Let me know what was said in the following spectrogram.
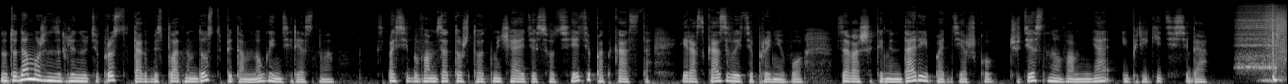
но туда можно заглянуть и просто так в бесплатном доступе, там много интересного. Спасибо вам за то, что отмечаете соцсети подкаста и рассказываете про него, за ваши комментарии и поддержку. Чудесного вам дня и берегите себя. you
